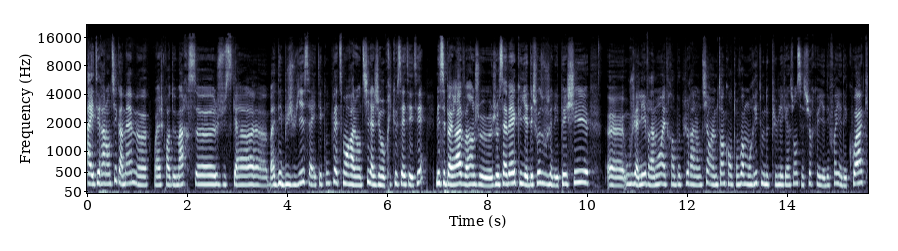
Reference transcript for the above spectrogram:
a été ralenti quand même, euh, ouais je crois de mars euh, jusqu'à euh, bah, début juillet, ça a été complètement ralenti, là j'ai repris que cet été. Mais c'est pas grave, hein, je, savais qu'il y a des choses où j'allais pêcher, où j'allais vraiment être un peu plus ralenti. En même temps, quand on voit mon rythme de publication, c'est sûr qu'il y a des fois, il y a des couacs,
